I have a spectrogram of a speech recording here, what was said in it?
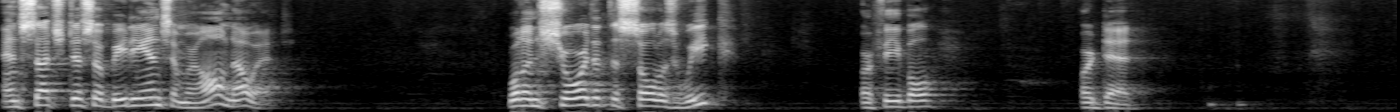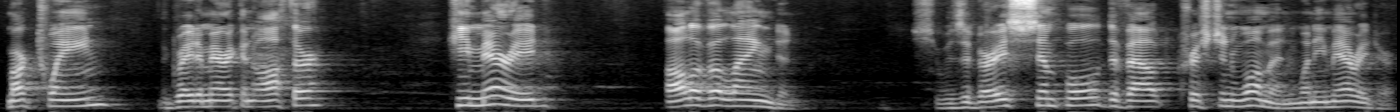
And such disobedience, and we all know it, will ensure that the soul is weak or feeble or dead. Mark Twain, the great American author, he married Olivia Langdon. She was a very simple, devout Christian woman when he married her.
